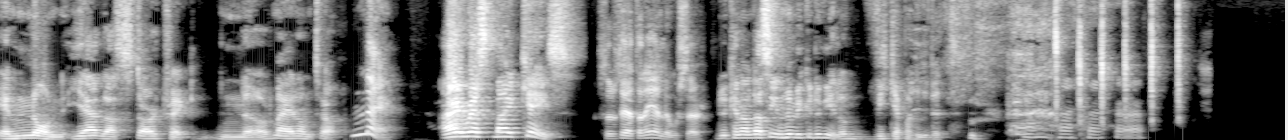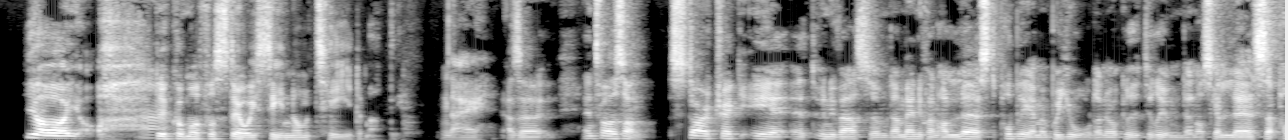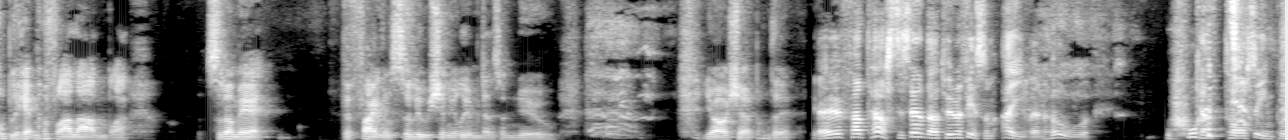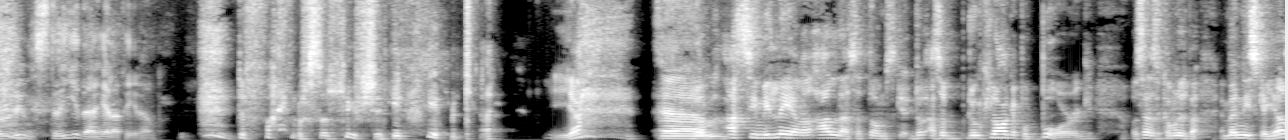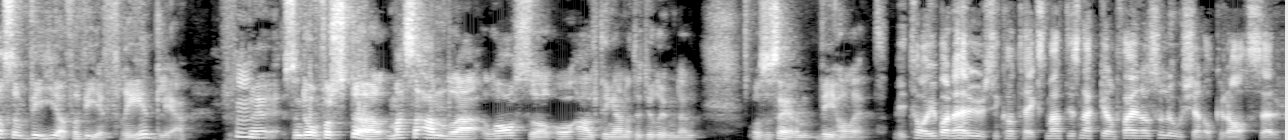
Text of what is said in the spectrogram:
Är någon jävla Star Trek-nörd med i de två? Nej. I rest my case. Så du säger att han är en loser? Du kan andas in hur mycket du vill och vicka på huvudet. Ja, ja. Du kommer att förstå i sinom tid, Matti. Nej, alltså inte vara sån. Star Trek är ett universum där människan har löst problemen på jorden och åker ut i rymden och ska lösa problemen för alla andra. Så de är the final solution i rymden, så no. Jag köper inte det. Jag är fantastiskt ändå att hur det finns som Ivanhoe kan What? ta sig in på rymdstrider hela tiden. The final solution i rymden? Ja, Ehm, de assimilerar alla så att de ska... De, alltså, de klagar på Borg. Och sen så kommer det ut bara, men ni ska göra som vi gör för vi är fredliga. Eh, Så de förstör massa andra raser och allting annat ute i rymden. Och så säger de, vi har rätt. Vi tar ju bara det här ur sin kontext. Matti snackar om Final Solution och raser.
